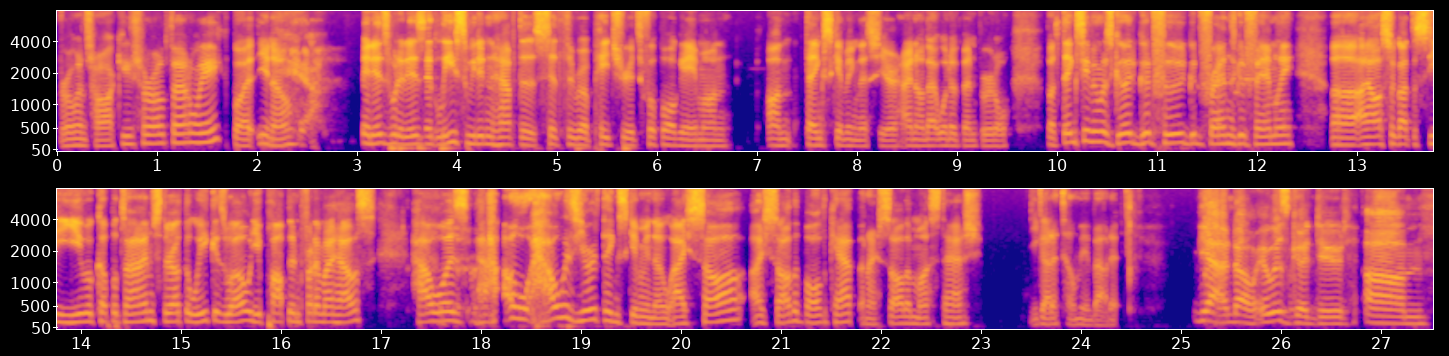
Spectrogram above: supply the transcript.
Bruins hockey throughout that week, but you know, yeah it is what it is. At least we didn't have to sit through a Patriots football game on on Thanksgiving this year. I know that would have been brutal, but Thanksgiving was good. Good food, good friends, good family. Uh, I also got to see you a couple times throughout the week as well when you popped in front of my house. How was how oh, how was your Thanksgiving though? I saw I saw the bald cap and I saw the mustache. You got to tell me about it. yeah no it was good dude um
